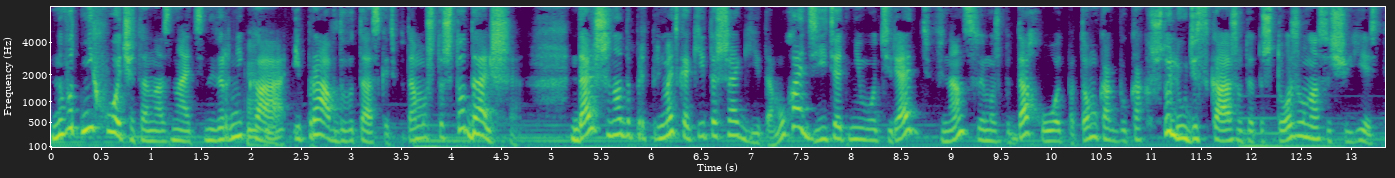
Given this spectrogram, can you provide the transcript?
ну вот не хочет она знать наверняка угу. и правду вытаскивать, потому что что дальше? Дальше надо предпринимать какие-то шаги, там, уходить от него, терять финансовый, может быть, доход, потом как бы, как, что люди скажут, это что же у нас еще есть.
